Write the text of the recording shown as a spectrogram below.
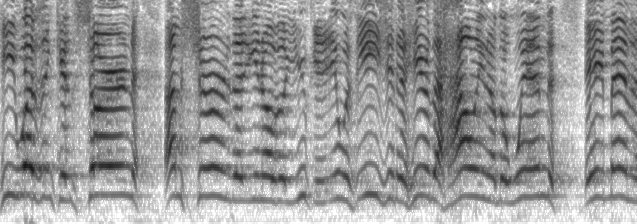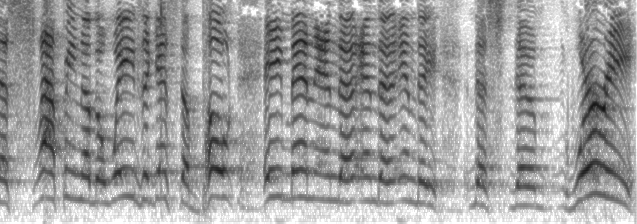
He wasn't concerned. I'm sure that, you know, you, it was easy to hear the howling of the wind. Amen. And the slapping of the waves against the boat. Amen. And the, and the, and the, the, the worry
